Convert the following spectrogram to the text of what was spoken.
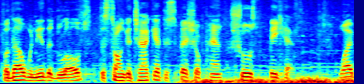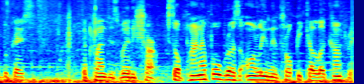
For that, we need the gloves, the stronger jacket, the special pants, shoes, big hat. Why? Because the plant is very sharp. So pineapple grows only in the tropical country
